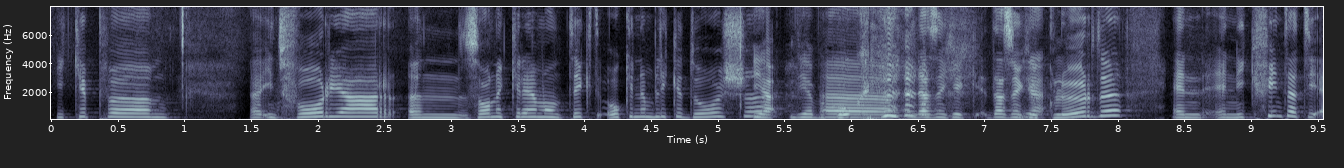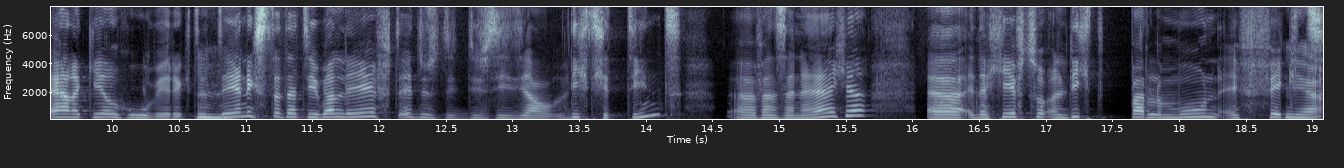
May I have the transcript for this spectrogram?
ik heb ehm, eh, in het voorjaar een zonnecrème ontdekt, ook in een blikken doosje. Ja, die heb ik Eh, ook. en dat is een, ge- dat is een Ja. gekleurde. En, en ik vind dat die eigenlijk heel goed werkt. Mhm. Het enigste dat hij wel heeft, hè, dus, die, dus die is al licht getint eh, van zijn eigen. eh, en dat geeft zo een licht parlemoen-effect. Ja.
